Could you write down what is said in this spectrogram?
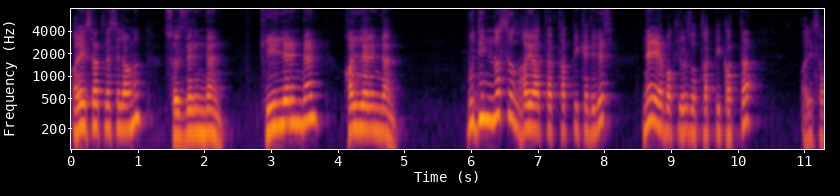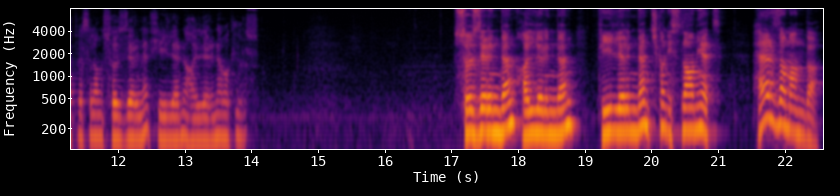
Aleyhisselatü Vesselam'ın sözlerinden, fiillerinden, hallerinden. Bu din nasıl hayata tatbik edilir? Nereye bakıyoruz o tatbikatta? Aleyhisselatü Vesselam'ın sözlerine, fiillerine, hallerine bakıyoruz. Sözlerinden, hallerinden, fiillerinden çıkan İslamiyet her zamanda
